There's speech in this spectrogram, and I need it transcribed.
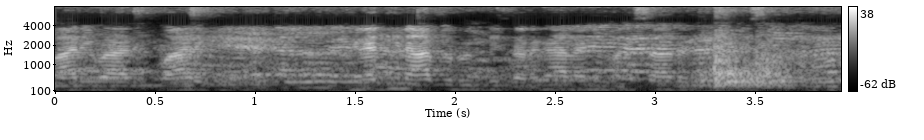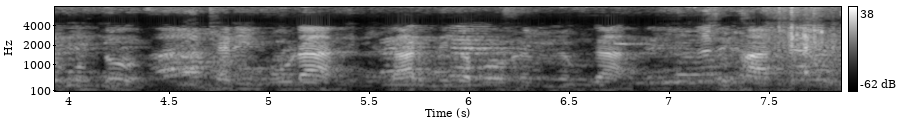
వారి వారి వారికి దినదినాభివృద్ధి జరగాలని మనసారి కోరుకుంటూ అందరికీ కూడా కార్తీక పౌర్ణమి యొక్క శుభాకాంక్షలు.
